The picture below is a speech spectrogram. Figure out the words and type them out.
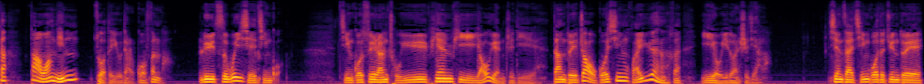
但大王您做的有点过分了，屡次威胁秦国。秦国虽然处于偏僻遥远之地。但对赵国心怀怨恨已有一段时间了。现在秦国的军队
